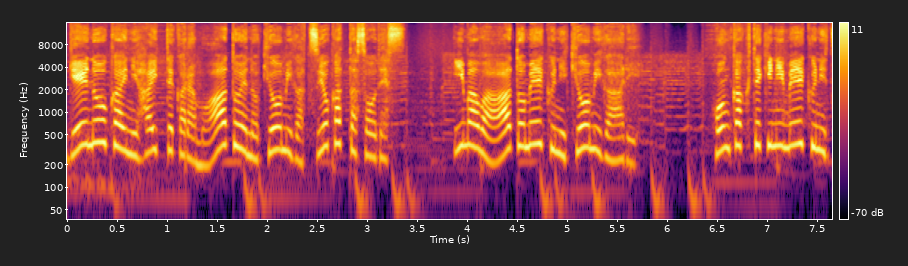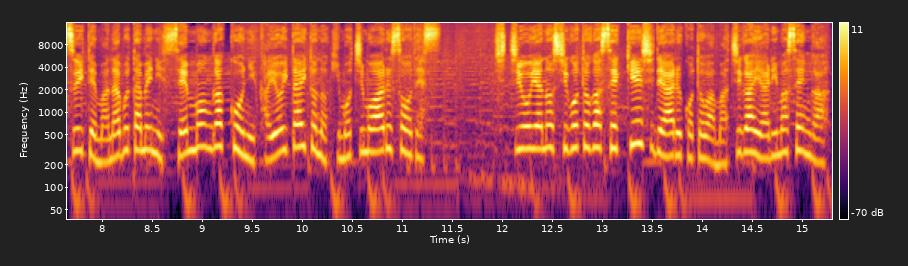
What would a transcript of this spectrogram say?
芸能界に入ってからもアートへの興味が強かったそうです。今はアートメイクに興味があり本格的にメイクについて学ぶために専門学校に通いたいとの気持ちもあるそうです。父親の仕事が設計士であることは間違いありませんが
